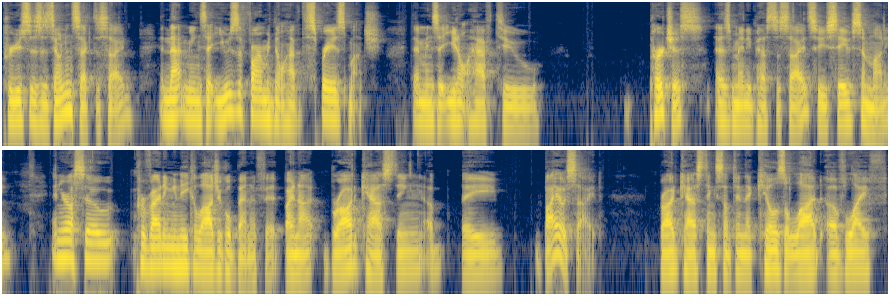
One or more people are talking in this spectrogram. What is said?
produces its own insecticide, and that means that you as a farmer don't have to spray as much. That means that you don't have to purchase as many pesticides, so you save some money and you're also providing an ecological benefit by not broadcasting a, a biocide, broadcasting something that kills a lot of life,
